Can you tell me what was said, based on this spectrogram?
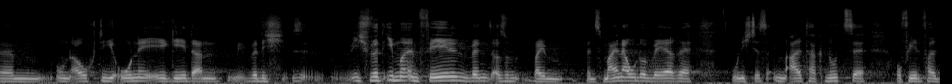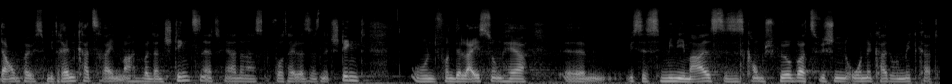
und auch die ohne EG dann würde ich, ich würde immer empfehlen, wenn also es mein Auto wäre und ich das im Alltag nutze, auf jeden Fall Downpipes mit Renncuts reinmachen, weil dann stinkt es nicht, ja, dann hast du den Vorteil, dass es nicht stinkt und von der Leistung her ähm, ist es minimalst, es ist kaum spürbar zwischen ohne Cut und mit Cut.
